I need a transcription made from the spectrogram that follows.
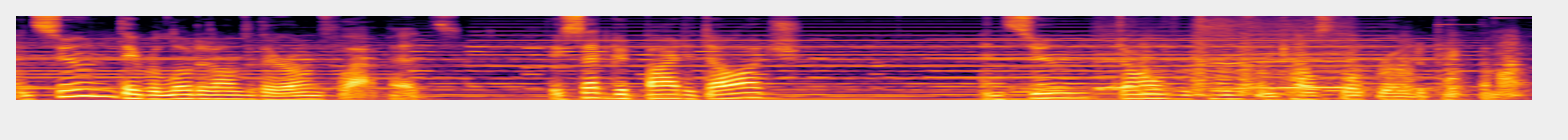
And soon they were loaded onto their own flatbeds. They said goodbye to Dodge, and soon Donald returned from Kelsthorpe Road to pick them up.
